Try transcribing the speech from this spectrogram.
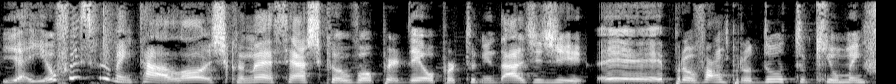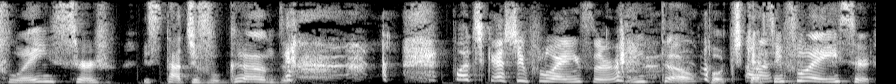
E aí eu fui experimentar, lógico, né? Você acha que eu vou perder a oportunidade de é, provar um produto que uma influencer está divulgando? Podcast influencer. Então, podcast influencer.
